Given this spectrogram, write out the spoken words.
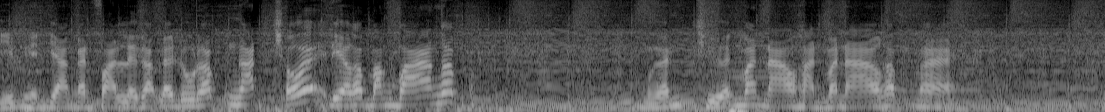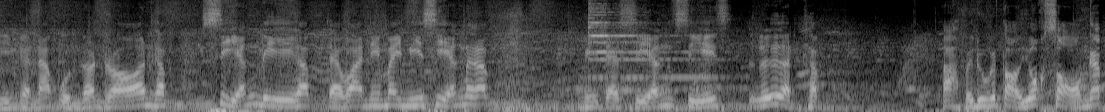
ยิ้มเห็นยางกันฟันเลยครับ แล้วดูครับงัดเฉยเดียวครับบางๆครับ เหมือนเฉือนมะนาวหั่นมะนาวครับแม่กินกับน้ำอุ่นร้อนๆครับ เสียงดีครับ แต่ว่านี่ไม่มีเสียงนะครับ มีแต่เสียงสีเลือดครับอะไปดูกันต่อยก 2 ครับ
